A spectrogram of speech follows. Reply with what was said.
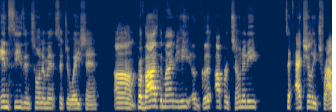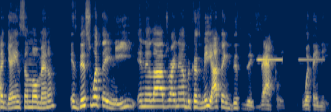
in season tournament situation um, provides the Miami Heat a good opportunity to actually try to gain some momentum? Is this what they need in their lives right now? Because me, I think this is exactly what they need.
